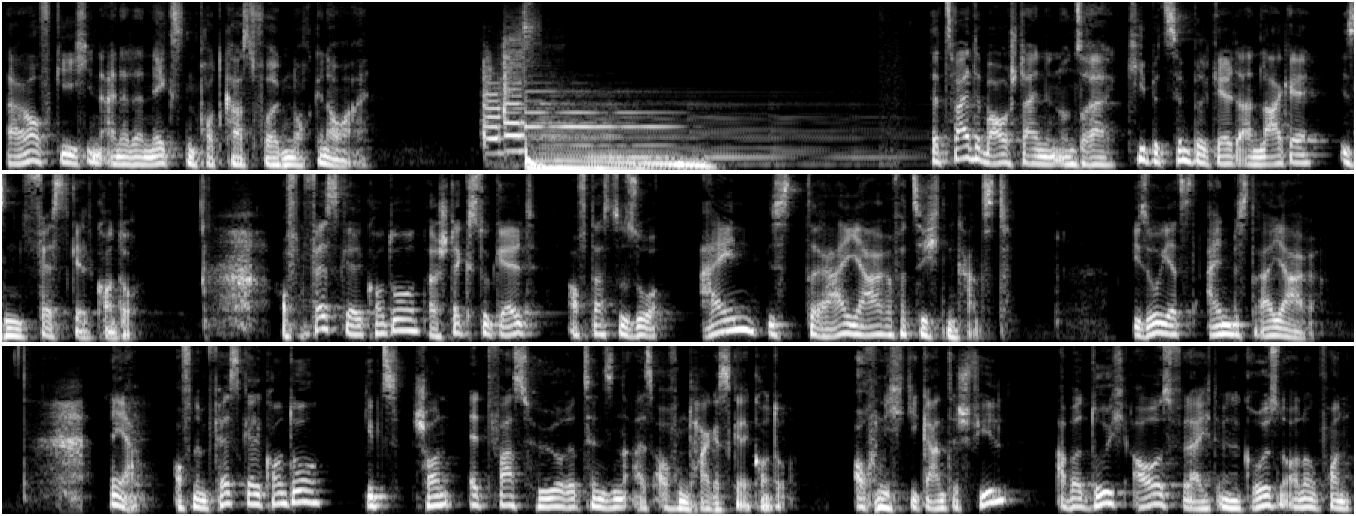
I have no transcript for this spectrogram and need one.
darauf gehe ich in einer der nächsten Podcast-Folgen noch genauer ein. Der zweite Baustein in unserer Keep It Simple Geldanlage ist ein Festgeldkonto. Auf ein Festgeldkonto, da steckst du Geld, auf das du so ein bis drei Jahre verzichten kannst. Wieso jetzt ein bis drei Jahre? Naja, auf einem Festgeldkonto gibt's schon etwas höhere Zinsen als auf einem Tagesgeldkonto. Auch nicht gigantisch viel, aber durchaus vielleicht in der Größenordnung von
